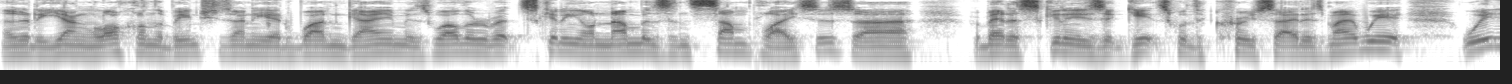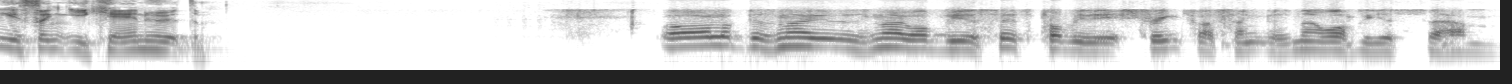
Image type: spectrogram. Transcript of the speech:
They've got a young lock on the bench who's only had one game as well. They're a bit skinny on numbers in some places. Uh, about as skinny as it gets with the Crusaders, mate. Where where do you think you can hurt them? Well, look, there's no there's no obvious. That's probably their strength. I think there's no obvious um,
